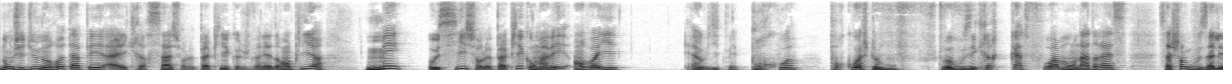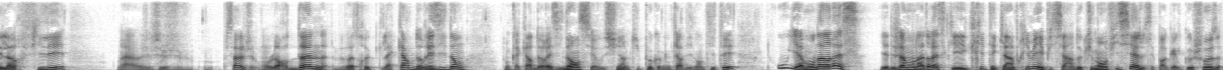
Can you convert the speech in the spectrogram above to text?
Donc j'ai dû me retaper à écrire ça sur le papier que je venais de remplir, mais aussi sur le papier qu'on m'avait envoyé. Et là vous dites, mais pourquoi? Pourquoi je dois vous, écrire quatre fois mon adresse, sachant que vous allez leur filer... Bah, ça, on leur donne votre, la carte de résident. Donc la carte de résidence, c'est aussi un petit peu comme une carte d'identité, où il y a mon adresse. Il y a déjà mon adresse qui est écrite et qui est imprimée, et puis c'est un document officiel, c'est pas quelque chose.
